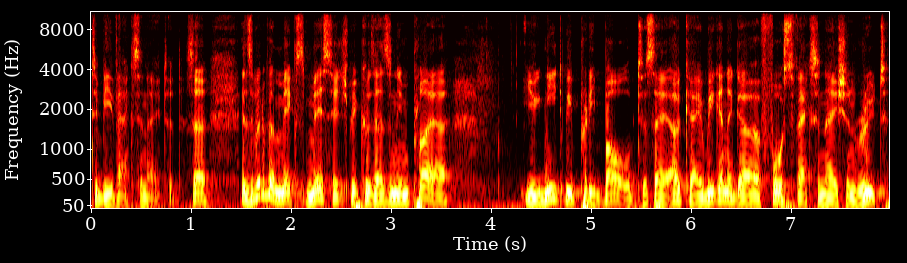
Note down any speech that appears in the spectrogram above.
to be vaccinated. So it's a bit of a mixed message because as an employer, you need to be pretty bold to say, okay, we're going to go a forced vaccination route.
